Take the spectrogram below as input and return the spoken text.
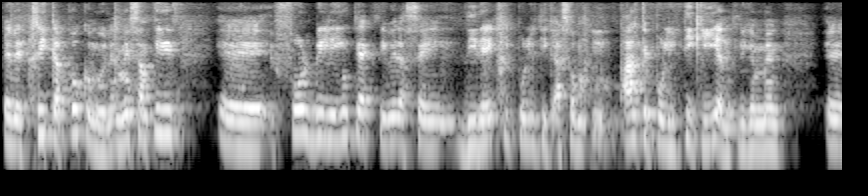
Eller trycka på kommunen. Men samtidigt, eh, folk ville inte aktivera sig direkt i politik. Alltså, allt är politik egentligen. Men, eh,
